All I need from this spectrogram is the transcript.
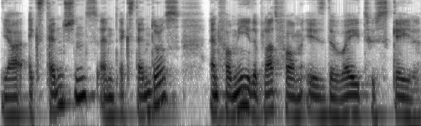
yeah, extensions and extenders. And for me, the platform is the way to scale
